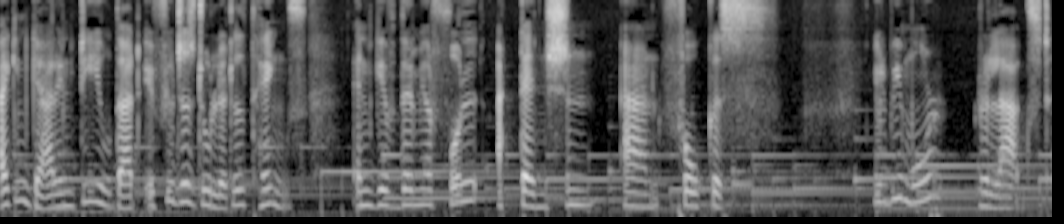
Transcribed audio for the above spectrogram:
I can guarantee you that if you just do little things and give them your full attention and focus, you'll be more relaxed,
